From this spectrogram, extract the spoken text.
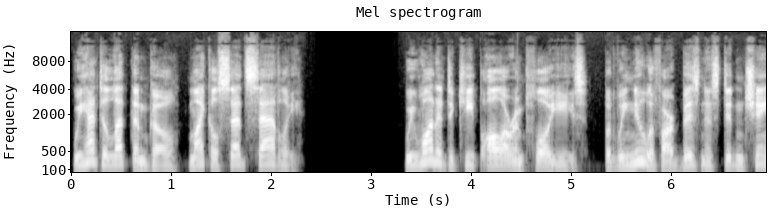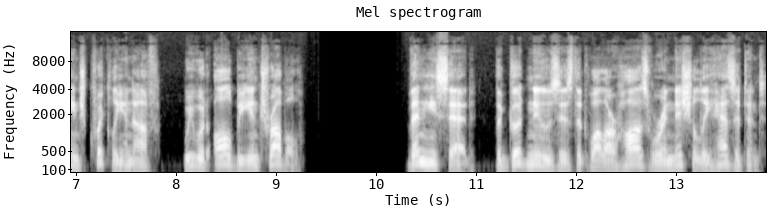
We had to let them go, Michael said sadly. We wanted to keep all our employees, but we knew if our business didn't change quickly enough, we would all be in trouble. Then he said, The good news is that while our haws were initially hesitant,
